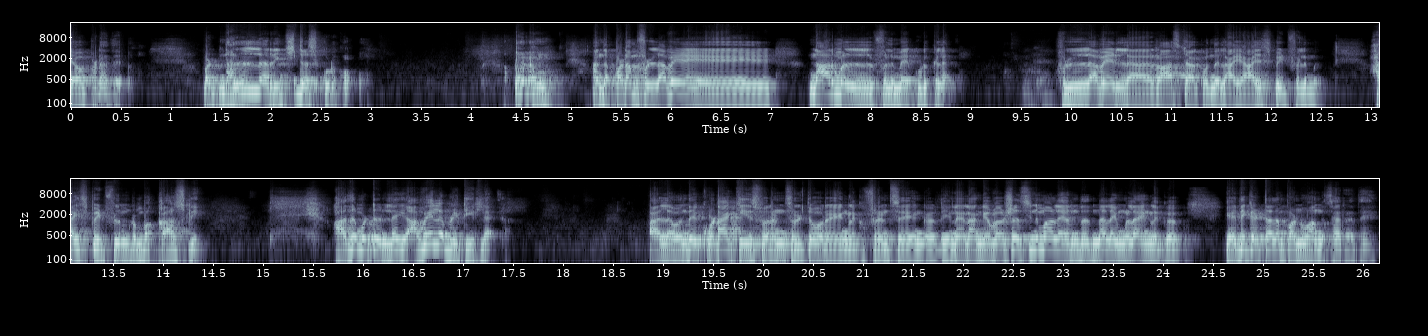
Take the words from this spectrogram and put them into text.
தேவைப்படாது. பட் நல்ல ரிச்னஸ் கொடுக்கும். அந்த படம் ஃபுல்லாகவே நார்மல் ஃபிலிமே கொடுக்கல. ஃபுல்லாகவே ரா ஸ்டாக் வந்து high speed film high speed film ரொம்ப காஸ்ட்லி அது மட்டும் இல்லை அவைலபிலிட்டி இல்லை. அதில் வந்து கொடாக் ஈஸ்வரன் சொல்லிட்டு ஒரு எங்களுக்கு ஃப்ரெண்ட்ஸு எங்கள் ஏன்னா நாங்கள் இவ்வளோ வருஷம் சினிமாவில் இருந்ததுனால இவங்களாம் எங்களுக்கு எது கேட்டாலும் பண்ணுவாங்க சார் அது.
